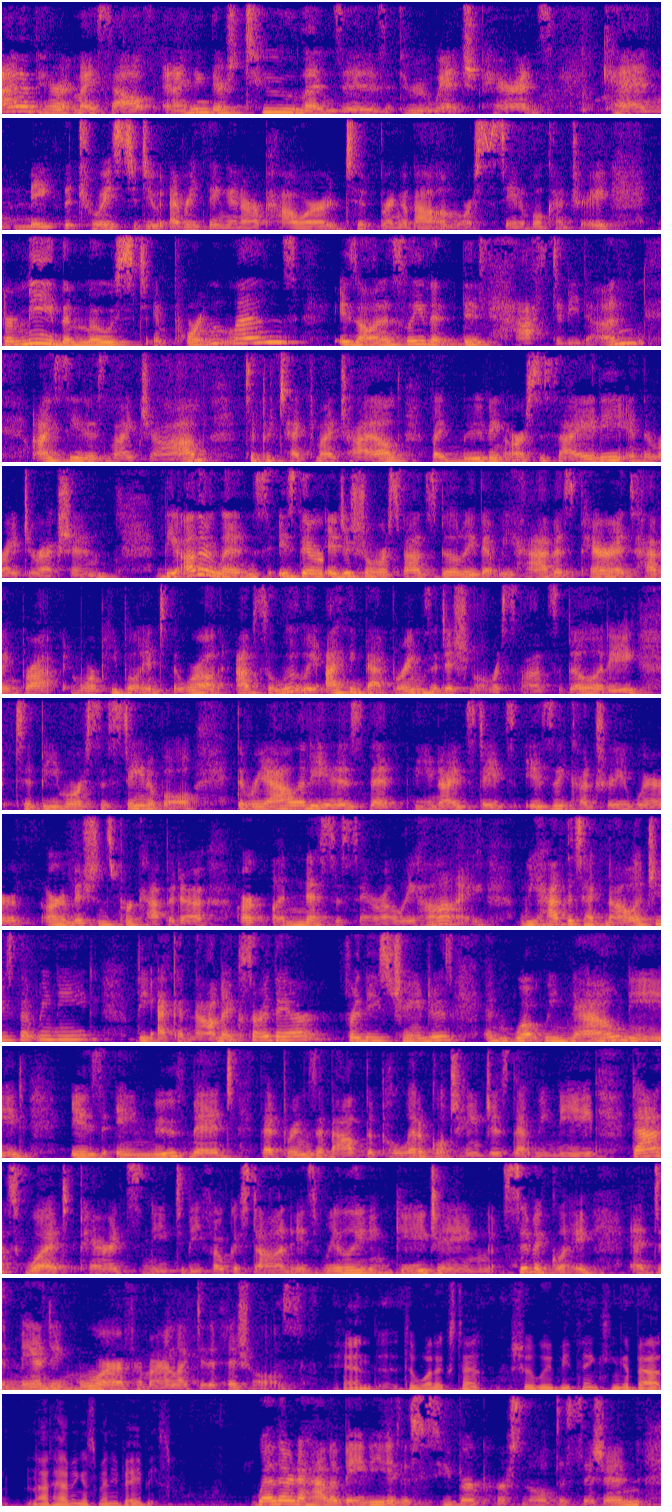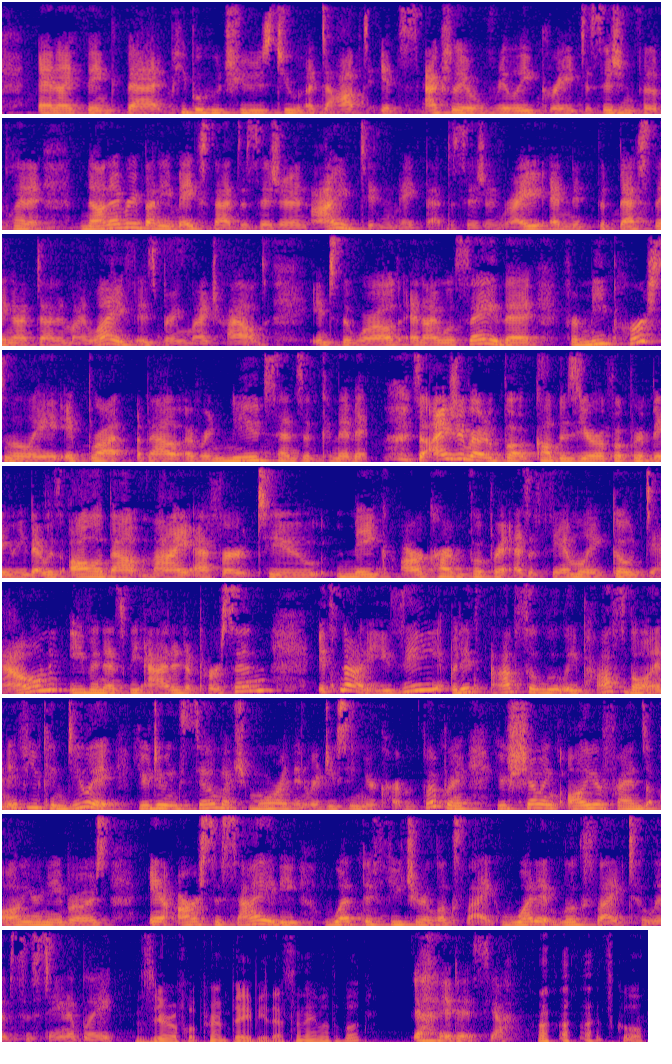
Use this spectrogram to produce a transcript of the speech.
I'm a parent myself, and I think there's two lenses through which parents can make the choice to do everything in our power to bring about a more sustainable country. For me, the most important lens is honestly that this has to be done. I see it as my job to protect my child by moving our society in the right direction. The other lens is there additional responsibility that we have as parents having brought more people into the world. Absolutely. I think that brings additional responsibility to be more sustainable. The reality is that the United States is a country where our emissions per capita are unnecessarily high. We have the technologies that we need, the economics are there for these changes, and what we now need is a movement that brings about the political changes that we need. That's what parents need to be focused on is really engaging civically and demanding more from our elected officials. And to what extent should we be thinking about not having as many babies? Whether to have a baby is a super personal decision. And I think that people who choose to adopt, it's actually a really great decision for the planet. Not everybody makes that decision. I didn't make that decision, right? And the best thing I've done in my life is bring my child into the world. And I will say that for me personally, it brought about a renewed sense of commitment. So I actually wrote a book called The Zero Footprint Baby that was all about my effort to make our carbon footprint as a family go down, even as we added a person. It's not easy, but it's absolutely possible. And if you can do it, you're doing so much more than reducing your carbon footprint. You're showing all your friends, all your neighbors in our society what the future looks like, what it looks like to live sustainably. Zero Footprint Baby, that's the name of the book? Yeah, it is, yeah. that's cool.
